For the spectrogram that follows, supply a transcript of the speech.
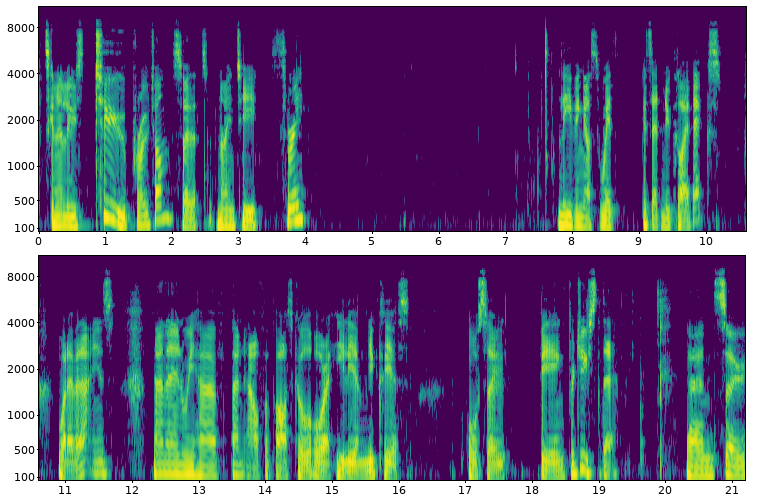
It's going to lose two protons, so that's 93. Leaving us with, it said nuclide X, whatever that is. And then we have an alpha particle or a helium nucleus also being produced there. And so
